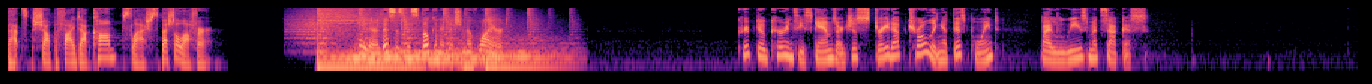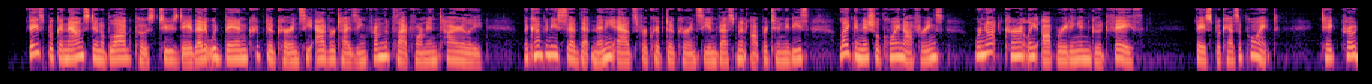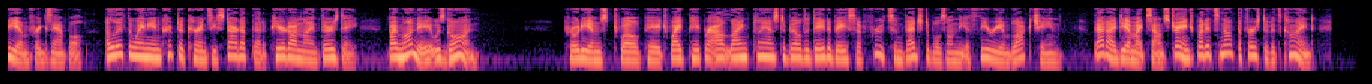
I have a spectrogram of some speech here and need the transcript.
That's shopify.com slash special offer. Hey there, this is the spoken edition of Wired. Cryptocurrency scams are just straight up trolling at this point. By Louise Matsakis. Facebook announced in a blog post Tuesday that it would ban cryptocurrency advertising from the platform entirely. The company said that many ads for cryptocurrency investment opportunities, like initial coin offerings, were not currently operating in good faith. Facebook has a point. Take Prodeum, for example, a Lithuanian cryptocurrency startup that appeared online Thursday. By Monday, it was gone. Prodeum's 12 page white paper outlined plans to build a database of fruits and vegetables on the Ethereum blockchain. That idea might sound strange, but it's not the first of its kind.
